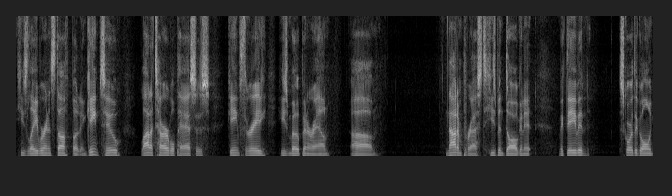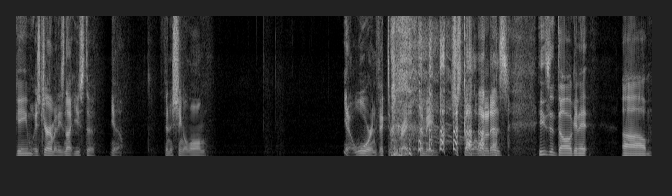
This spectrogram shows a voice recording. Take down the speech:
he's laboring and stuff. But in game two, a lot of terrible passes. Game three, he's moping around. Um, not impressed. He's been dogging it. McDavid scored the goal in game. Well, he's German. He's not used to, you know, finishing a long, you know, war and victory, right? I mean, just call it what it is. He's been dogging it. Um,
